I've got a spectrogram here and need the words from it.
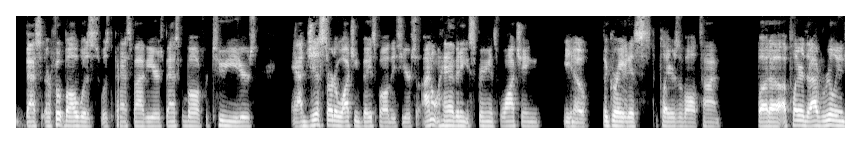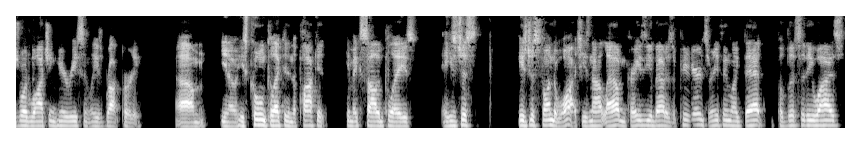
bas- or football was was the past five years. Basketball for two years and I just started watching baseball this year, so I don't have any experience watching, you know, the greatest players of all time. But uh, a player that I've really enjoyed watching here recently is Brock Purdy. Um, you know, he's cool and collected in the pocket. He makes solid plays. He's just he's just fun to watch. He's not loud and crazy about his appearance or anything like that, publicity wise.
